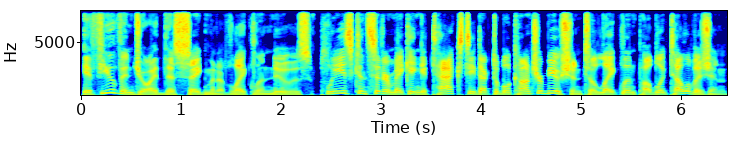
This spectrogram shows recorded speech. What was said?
If you've enjoyed this segment of Lakeland News, please consider making a tax-deductible contribution to Lakeland Public Television.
